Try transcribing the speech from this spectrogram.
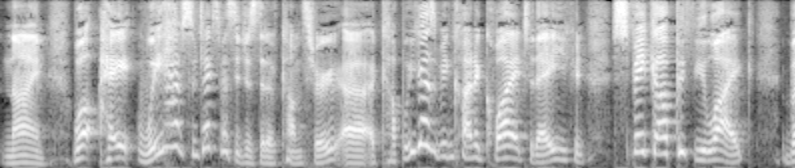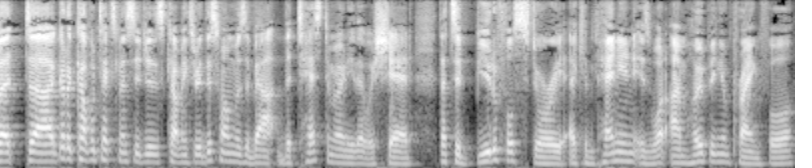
669. Well, hey, we have some text messages that have come through. Uh, a couple. You guys have been kind of quiet today. You can speak up if you like, but uh, got a couple text messages coming through. This one was about the testimony that was shared. That's a beautiful story. A companion is what I'm hoping and praying for.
